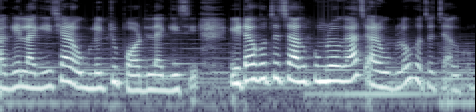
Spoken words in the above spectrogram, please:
আগে লাগিয়েছি আর ওগুলো একটু পরে লাগিয়েছি। এটাও হচ্ছে চাল কুমড়ো গাছ আর ওগুলোও হচ্ছে চাল কুমড়ো।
